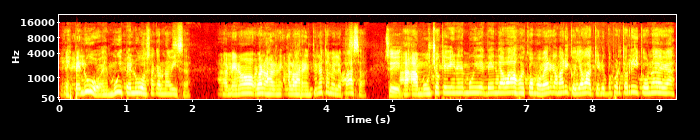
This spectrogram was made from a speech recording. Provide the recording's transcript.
Es peludo, es muy peludo sacar una visa. Al menos, bueno, a los argentinos también le pasa. Sí. A, a muchos que vienen muy de, ven de abajo es como, verga, marico, ya va, quiero ir para Puerto Rico, una vega,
